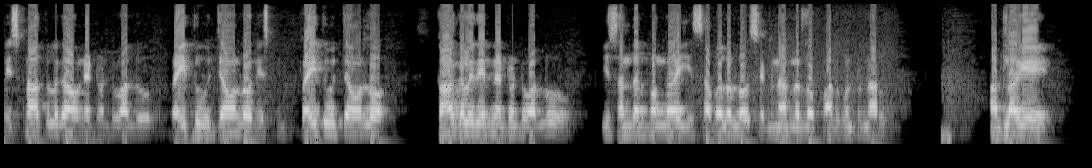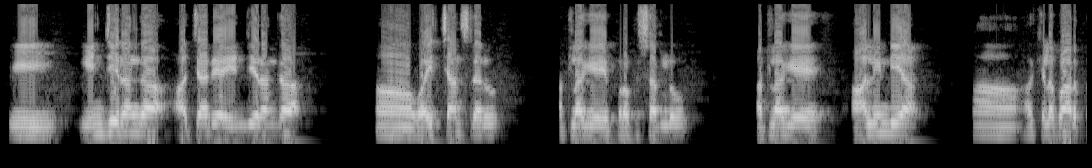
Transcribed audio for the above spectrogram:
నిష్ణాతులుగా ఉన్నటువంటి వాళ్ళు రైతు ఉద్యమంలో రైతు ఉద్యమంలో కాకలు తీరినటువంటి వాళ్ళు ఈ సందర్భంగా ఈ సభలలో సెమినార్లలో పాల్గొంటున్నారు. అట్లాగే ఈ ఎన్జీ రంగ ఆచార్య ఎన్జీ రంగ ఆ, వైస్ ఛాన్సలరు అట్లాగే ప్రొఫెసర్లు అట్లాగే ఆల్ ఇండియా ఆ, అఖిల భారత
